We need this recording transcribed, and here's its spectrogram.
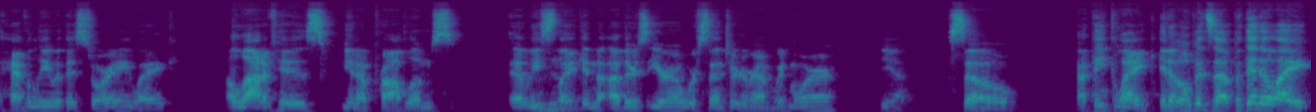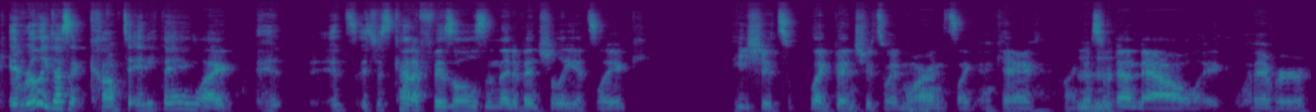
heavily with his story. Like a lot of his, you know, problems, at least Mhm. like in the others era, were centered around Widmore. Yeah. So I think like it opens up, but then it like it really doesn't come to anything. Like it, it's it just kind of fizzles, and then eventually it's like he shoots like Ben shoots Widmore, and it's like okay, I guess we're Mhm. done now. Like whatever.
